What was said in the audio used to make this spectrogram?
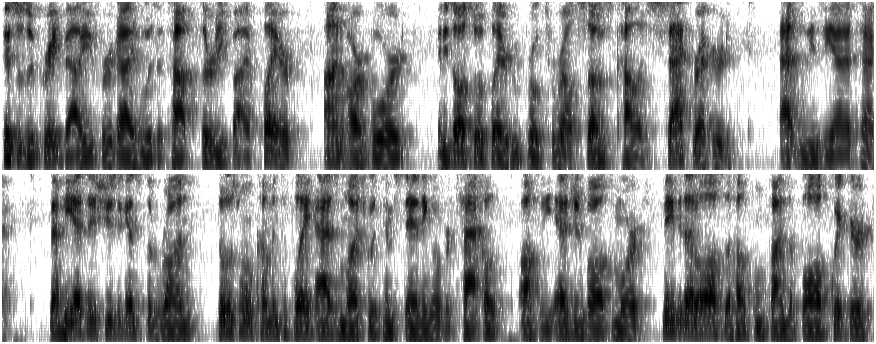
this was a great value for a guy who was a top 35 player on our board. And he's also a player who broke Terrell Suggs' college sack record at Louisiana Tech. Now, he has issues against the run. Those won't come into play as much with him standing over tackle off the edge in Baltimore. Maybe that'll also help him find the ball quicker.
